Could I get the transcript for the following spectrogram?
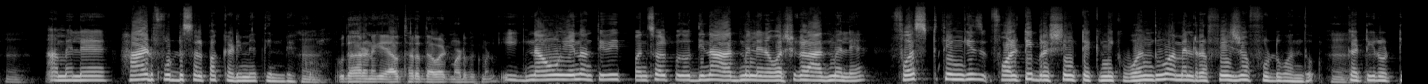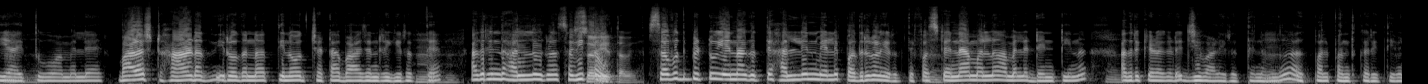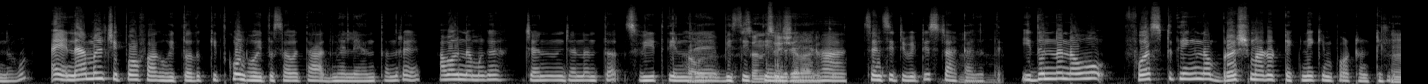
ಆಮೇಲೆ ಹಾರ್ಡ್ ಫುಡ್ ಸ್ವಲ್ಪ ಕಡಿಮೆ ತಿನ್ಬೇಕು. ಉದಾಹರಣೆಗೆ ಯಾವ ಥರದ್ದು ಅವಾಯ್ಡ್ ಮಾಡ್ಬೇಕು ಮೇಡಮ್? ಈಗ ನಾವು ಏನಂತೀವಿ ಒಂದು ಸ್ವಲ್ಪ ದಿನ ಆದ್ಮೇಲೆ ವರ್ಷಗಳಾದ್ಮೇಲೆ first thing is faulty brushing technique ಒಂದು ಆಮೇಲೆ ರಫೇಜ್ ಆಫ್ ಫುಡ್ ಒಂದು. ಕಟ್ಟಿ ರೊಟ್ಟಿ ಆಯ್ತು ಆಮೇಲೆ ಬಹಳಷ್ಟು ಹಾರ್ಡ್ ಇರೋದನ್ನ ತಿನ್ನೋದ್ ಚಟ ಬಹಳ ಜನರಿಗೆ ಇರುತ್ತೆ ಅದರಿಂದ ಹಲ್ಲುಗಳ ಸವಿತಾವ. ಸವದ್ ಬಿಟ್ಟು ಏನಾಗುತ್ತೆ ಹಲ್ಲಿನ ಮೇಲೆ ಪದರಗಳು ಇರುತ್ತೆ ಫಸ್ಟ್ ಎನಾಮಲ್ ಆಮೇಲೆ ಡೆಂಟಿನ್ ಅದ್ರ ಕೆಳಗಡೆ ಜೀವಾಳ ಇರುತ್ತೆ ನಮ್ದು ಪಲ್ಪ್ ಅಂತ ಕರಿತೀವಿ ನಾವು. ಆ ಎನಾಮಲ್ ಚಿಪ್ ಆಫ್ ಆಗಿ ಹೋಯ್ತು ಅದು ಕಿತ್ಕೊಂಡು ಹೋಯ್ತು ಸವತ ಆದ್ಮೇಲೆ ಅಂತಂದ್ರೆ ಅವಾಗ ನಮಗ ಜನ್ ಜನ್ ಅಂತ ಸ್ವೀಟ್ ತಿಂದ್ರೆ ಬಿಸಿ ತಿಂದ್ರೆ ಹಾ ಸೆನ್ಸಿಟಿವಿಟಿ ಸ್ಟಾರ್ಟ್ ಆಗುತ್ತೆ. ಇದನ್ನ ನಾವು ಫಸ್ಟ್ ಥಿಂಗ್ ನಾವು ಬ್ರಷ್ ಮಾಡೋ ಟೆಕ್ನಿಕ್ ಇಂಪಾರ್ಟೆಂಟ್ ಇಲ್ಲ.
